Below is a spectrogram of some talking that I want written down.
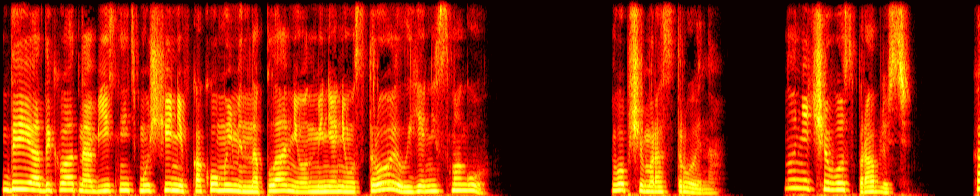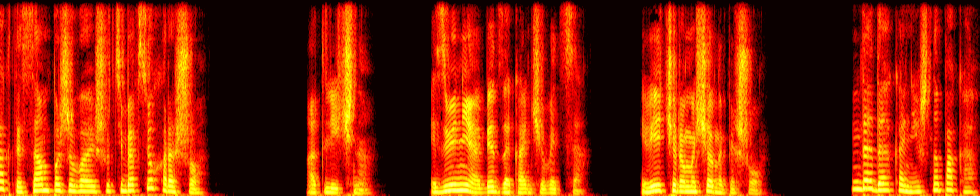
Да и адекватно объяснить мужчине, в каком именно плане он меня не устроил, я не смогу. В общем, расстроена. Ну ничего, справлюсь. Как ты сам поживаешь? У тебя все хорошо? Отлично. Извини, обед заканчивается. Вечером еще напишу. Да-да, конечно, пока.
